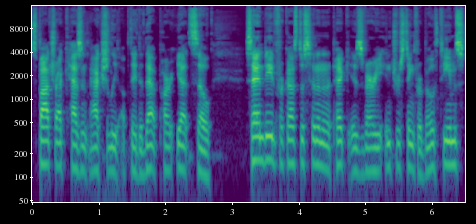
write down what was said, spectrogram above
Spotrac hasn't actually updated that part yet. So Sandin for Gustafsson and a pick is very interesting for both teams.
